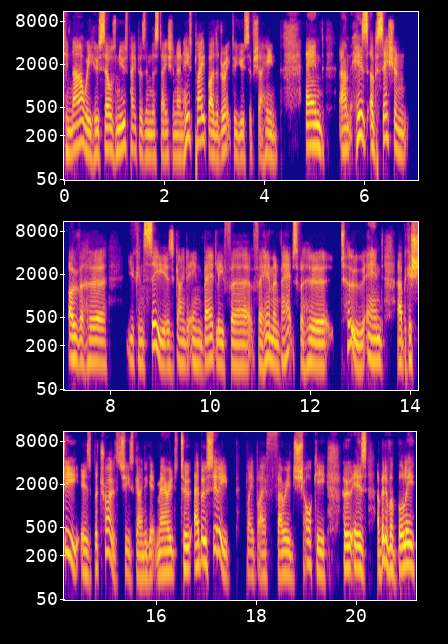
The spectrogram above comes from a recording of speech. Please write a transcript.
Kinawi who sells newspapers in the station, and he's played by the director Yusuf Shaheen. And um, his obsession over her you can see is going to end badly for for him and perhaps for her too. And uh, because she is betrothed, she's going to get married to Abu Siri, played by Farid Shawki, who is a bit of a bully,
